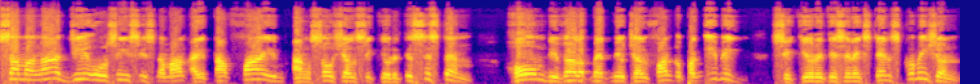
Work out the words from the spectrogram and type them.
Sa mga GOCCs naman ay top 5 ang Social Security System, Home Development Mutual Fund o Pag-ibig, Securities and Exchange Commission,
